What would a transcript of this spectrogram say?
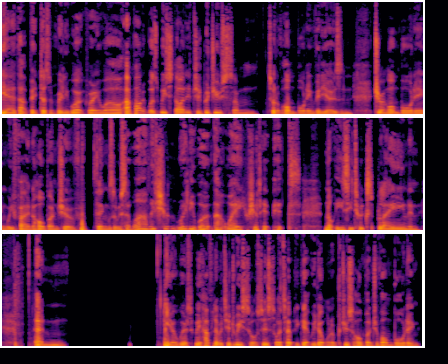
yeah, that bit doesn't really work very well. And part of it was we started to produce some sort of onboarding videos. And during onboarding, we found a whole bunch of things that we said, well, it shouldn't really work that way, should it? It's not easy to explain. And, and, you know, we're, we have limited resources, so I totally get we don't want to produce a whole bunch of onboarding,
